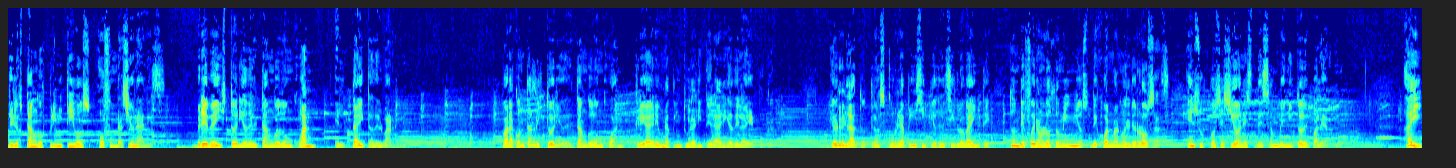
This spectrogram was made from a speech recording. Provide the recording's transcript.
de los tangos primitivos o fundacionales. Breve historia del tango Don Juan, el taita del barrio. Para contar la historia del tango Don Juan, crearé una pintura literaria de la época. El relato transcurre a principios del siglo XX, donde fueron los dominios de Juan Manuel de Rosas, en sus posesiones de San Benito de Palermo. Ahí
